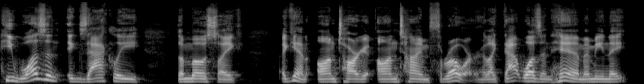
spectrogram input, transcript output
he wasn't exactly the most like again on target on time thrower. Like that wasn't him. I mean they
